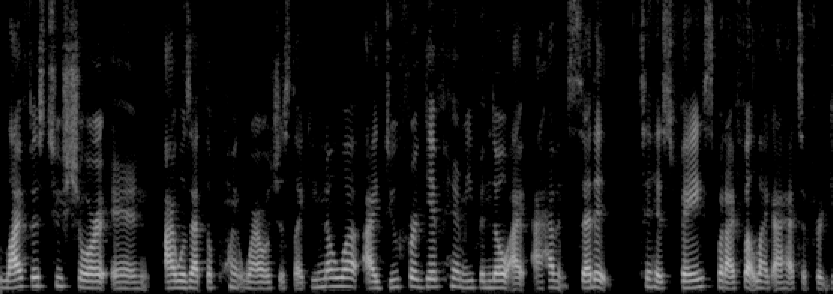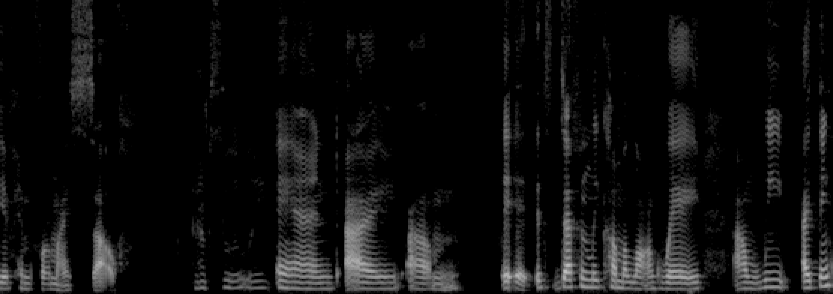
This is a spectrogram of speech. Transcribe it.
life is too short and i was at the point where i was just like you know what i do forgive him even though i, I haven't said it to his face but i felt like i had to forgive him for myself Absolutely. and i um it, it- it's definitely come a long way um we i think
